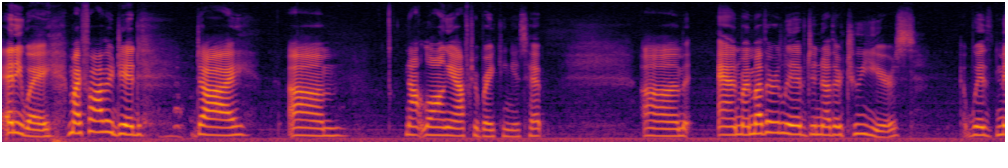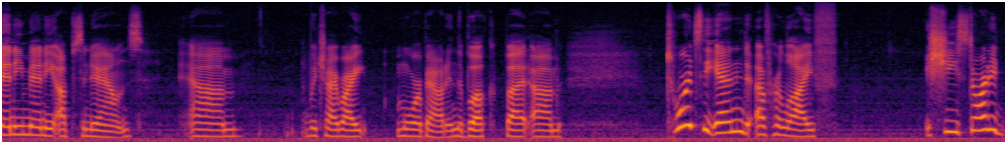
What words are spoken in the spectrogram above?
anyway, my father did die um, not long after breaking his hip. Um, and my mother lived another two years with many, many ups and downs, um, which I write more about in the book. But um, towards the end of her life, she started,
